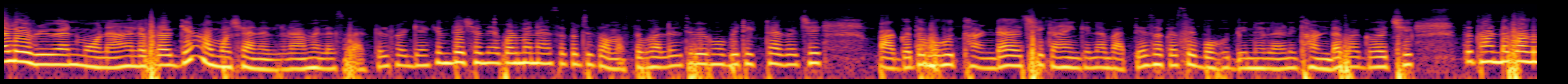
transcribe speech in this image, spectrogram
हेलो मो मोना हेलो प्रज्ञा और मो चैनल नाम है स्पार्कल प्रज्ञा केमती अच्छा आपने आशा करते समस्त भले थे मुँह भी ठीक ठाक अच्छे पाग तो बहुत थंडा अच्छी कहीं बात्या सकाशे बहुत दिन है थंडा पाग अच्छी तो थंडा पाग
